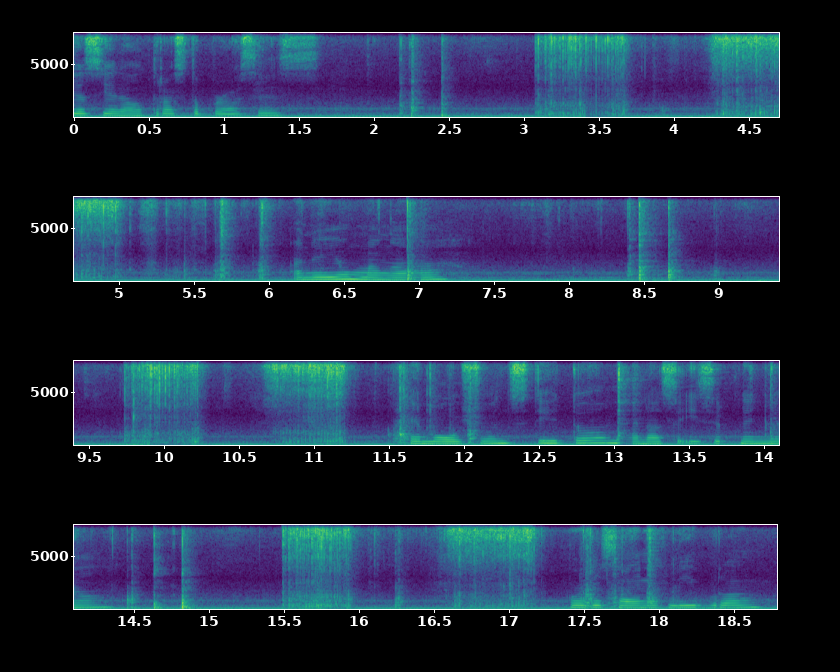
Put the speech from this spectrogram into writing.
just, you know, trust the process. Ano yung mga emotions dito, mga nasa isip ninyo? For the sign of Libra.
